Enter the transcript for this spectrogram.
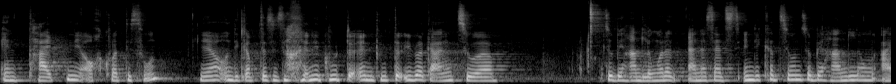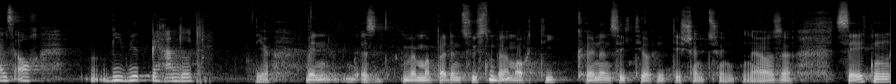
enthalten ja auch Cortison, ja, und ich glaube, das ist auch eine gute, ein guter Übergang zur, zur Behandlung, oder einerseits Indikation zur Behandlung, als auch, wie wird behandelt. Ja, wenn, also wenn man bei den Zysten bleiben, auch die können sich theoretisch entzünden. Ja, also selten,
